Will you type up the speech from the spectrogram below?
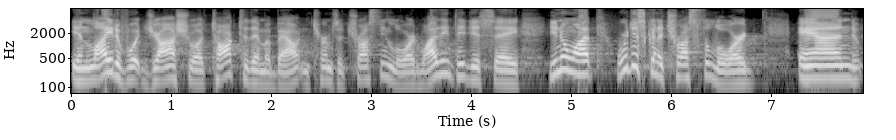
in light of what Joshua talked to them about in terms of trusting the Lord, why didn't they just say, you know what, we're just going to trust the Lord and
